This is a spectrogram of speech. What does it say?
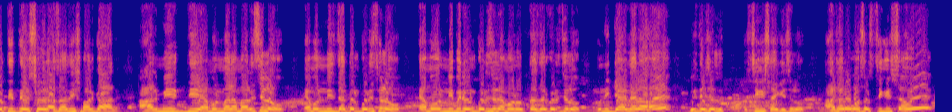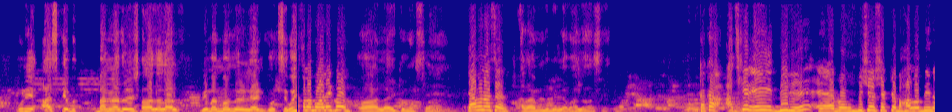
অতীতের স্বৈরাচারী সরকার আর্মির দিয়ে এমন মারা মারিছিল এমন নির্যাতন করেছিল এমন নিপীড়ন করেছিল এমন অত্যাচার করেছিল উনি জ্ঞানেরা হয়ে বিদেশে চিকিৎসায় গেছিল আঠারো বছর চিকিৎসা হয়ে উনি আজকে বাংলাদেশের শাহজালাল বিমানবন্দরে ল্যান্ড করছে বুঝ আসসালামু আলাইকুম। ওয়ালাইকুম আসসালাম। কেমন আছেন? আলহামদুলিল্লাহ ভালো আছে। কাকা আজকের এই দিনে এবং বিশেষ একটা ভালো দিন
